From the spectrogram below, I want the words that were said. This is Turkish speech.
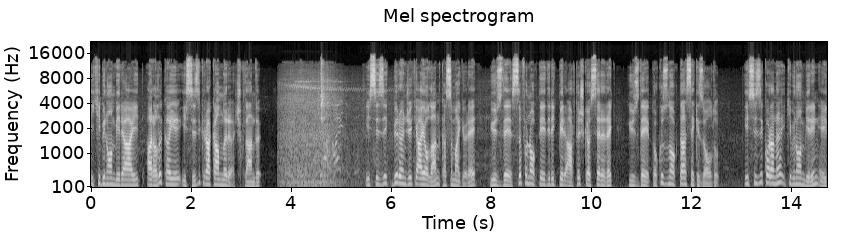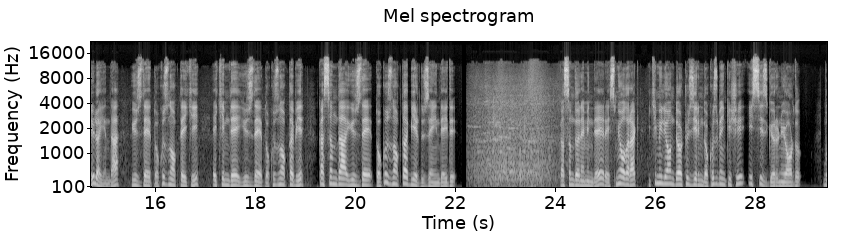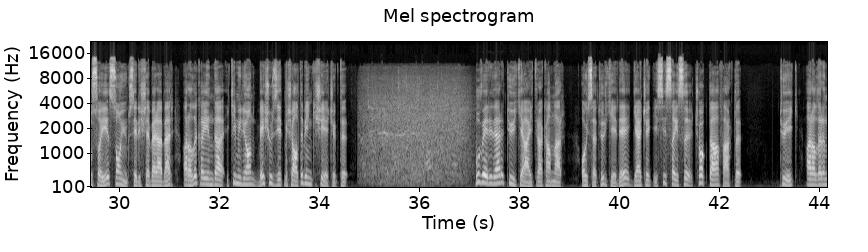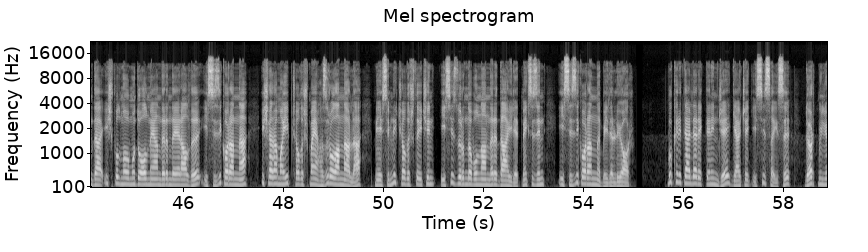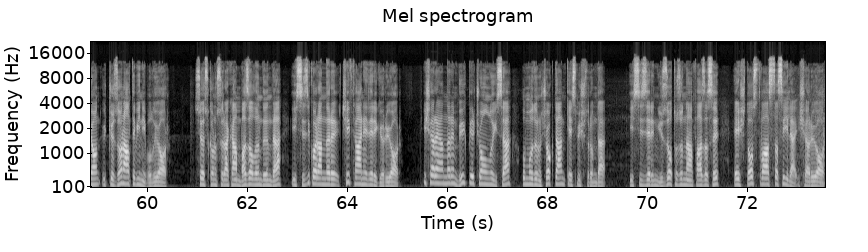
2011'e ait Aralık ayı işsizlik rakamları açıklandı. İşsizlik bir önceki ay olan Kasım'a göre %0.7'lik bir artış göstererek %9.8 oldu. İşsizlik oranı 2011'in Eylül ayında %9.2, Ekim'de %9.1, Kasım'da %9.1 düzeyindeydi. Kasım döneminde resmi olarak 2 milyon 429 bin kişi işsiz görünüyordu. Bu sayı son yükselişle beraber Aralık ayında 2 milyon 576 bin kişiye çıktı. Bu veriler TÜİK'e ait rakamlar. Oysa Türkiye'de gerçek işsiz sayısı çok daha farklı. TÜİK, aralarında iş bulma umudu olmayanların da yer aldığı işsizlik oranına, iş aramayıp çalışmaya hazır olanlarla mevsimlik çalıştığı için işsiz durumda bulunanları dahil etmeksizin işsizlik oranını belirliyor. Bu kriterler eklenince gerçek işsiz sayısı 4 milyon 316 bini buluyor. Söz konusu rakam baz alındığında işsizlik oranları çift haneleri görüyor. İş arayanların büyük bir çoğunluğu ise umudunu çoktan kesmiş durumda. İşsizlerin %30'undan fazlası eş dost vasıtasıyla iş arıyor.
